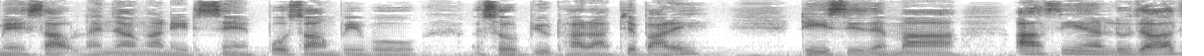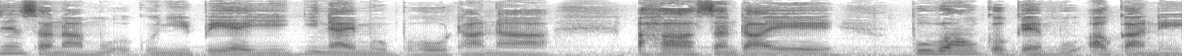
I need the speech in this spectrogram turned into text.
မဲဆောက်လမ်းကြောင်းကနေတဆင့်ပို့ဆောင်ပေးဖို့အဆိုပြုထားတာဖြစ်ပါတယ်။ဒီအစီအစဉ်မှာအာဆီယံလူသားချင်းစာနာမှုအကူအညီပေးရည်ညှိနှိုင်းမှုဗဟိုဌာနအဟာစင်တာရဲ့ပူးပေါင်းကုတ်ကဲမှုအောက်ကနေ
